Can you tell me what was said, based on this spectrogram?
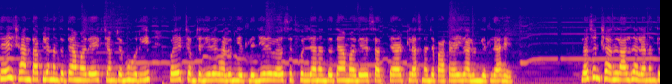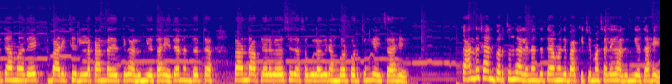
तेल छान तापल्यानंतर त्यामध्ये एक चमचा मोहरी व एक चमचा जिरे घालून घेतले. जिरे व्यवस्थित फुलल्यानंतर त्यामध्ये सात ते आठ लसणाच्या पाकळ्याही घालून घेतल्या आहे. लसूण छान लाल झाल्यानंतर त्यामध्ये एक बारीक चिरलेला कांदा येथे घालून घेत आहे. त्यानंतर त्या कांदा आपल्याला व्यवस्थित असा गुलाबी रंगावर परतून घ्यायचा आहे. कांदा छान परतून झाल्यानंतर त्यामध्ये बाकीचे मसाले घालून घेत आहे.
